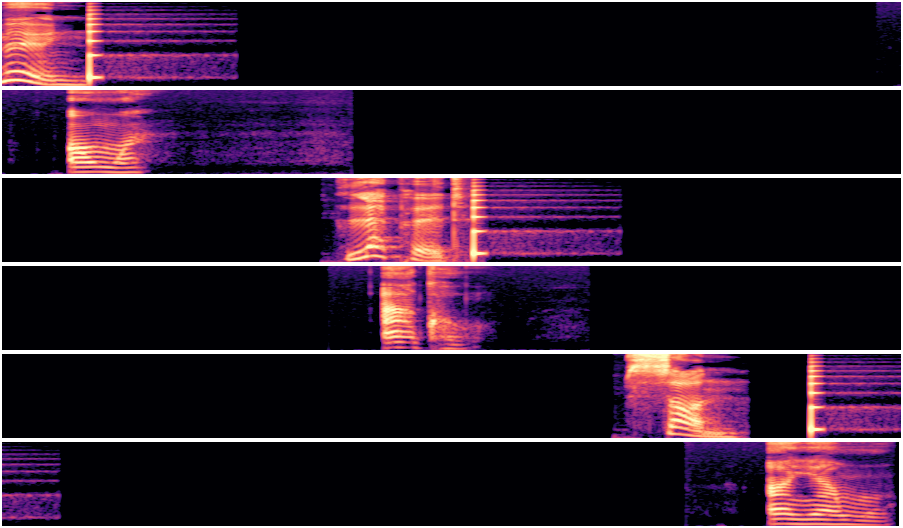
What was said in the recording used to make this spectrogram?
moon, Ọnwa. leopard, Agụ. sun, Anyanwụ.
